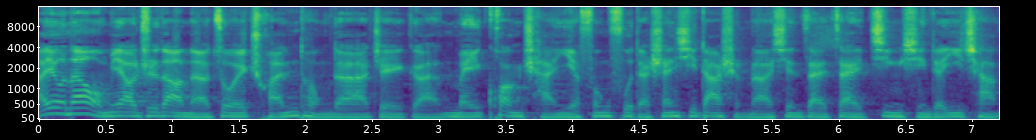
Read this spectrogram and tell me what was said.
还有呢，我们要知道呢，作为传统的这个煤矿产业丰富的山西大省呢，现在在进行着一场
